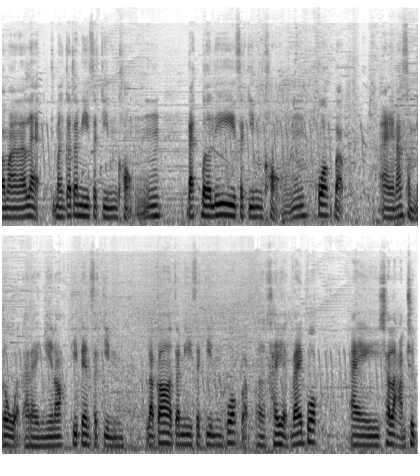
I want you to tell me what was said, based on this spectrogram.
ประมาณนั้นแหละ มันก็จะมีสกินของแบล็คเบอร์รี่สกินของพวกแบบไอ้นักสำรวจอะไรอย่างงี้เนาะที่เป็นสกิน แล้วก็จะมีสกินพวกแบบเออใครอยากได้พวกไอฉลามชุด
